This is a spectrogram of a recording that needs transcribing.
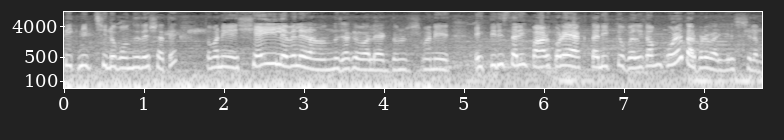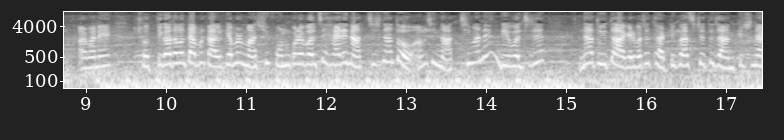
পিকনিক ছিল বন্ধুদের সাথে। তো মানে সেই লেভেলের আনন্দ, যাকে বলে একদম মানে একত্রিশ তারিখ পার করে এক তারিখকে ওয়েলকাম করে তারপরে বাড়ি এসেছিলাম। আর মানে সত্যি কথা বলতে আমার কালকে আমার মাসি ফোন করে বলছে হ্যাঁ রে, নাচছিস না তো? আমি বলছি, নাচছি মানে? দিয়ে বলছি যে, না, তুই তো আগের বছর থার্টি ফার্স্টে তো জানতিস না।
